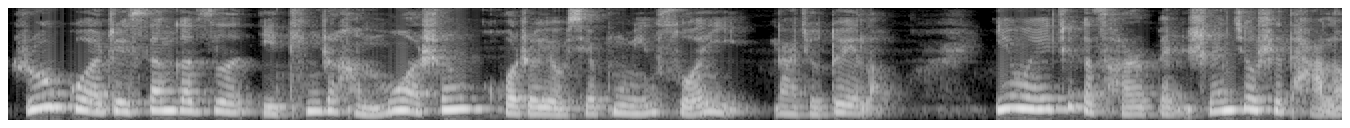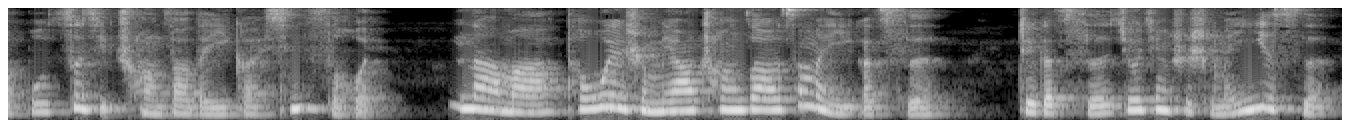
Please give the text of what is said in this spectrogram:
如果这三个字你听着很陌生，或者有些不明所以，那就对了，因为这个词儿本身就是塔勒布自己创造的一个新词汇。那么他为什么要创造这么一个词？这个词究竟是什么意思？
